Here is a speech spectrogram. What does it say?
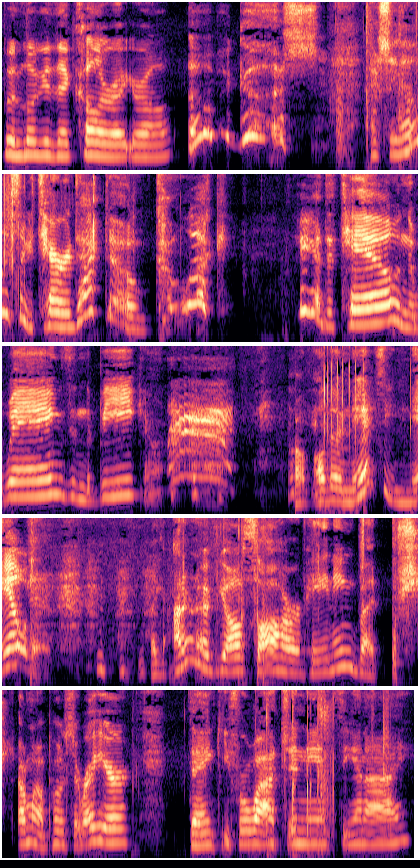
But look at that color right, y'all. Oh my gosh. Actually, that looks like a pterodactyl. Come look. You got the tail and the wings and the beak. Oh, Although Nancy nailed it. Like, I don't know if y'all saw her painting, but I'm going to post it right here. Thank you for watching, Nancy and I.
